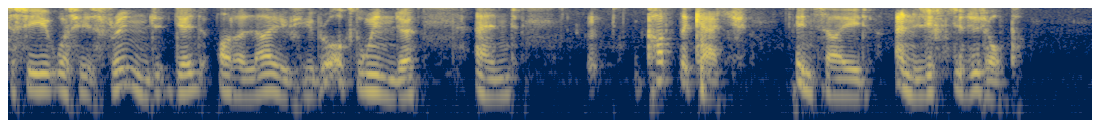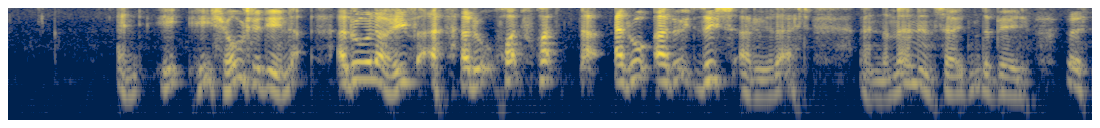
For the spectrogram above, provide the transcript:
to see was his friend dead or alive. He broke the window and cut the catch inside and lifted it up and he, he shouted in, "Are you alive? You, what, what, are you this, you that? And the man inside in the bed, get,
